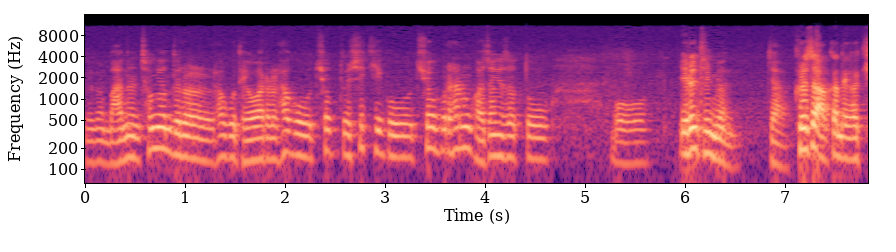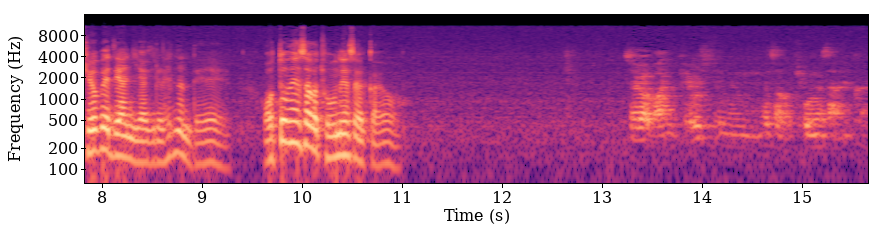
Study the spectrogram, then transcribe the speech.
내가 많은 청년들을 하고 대화를 하고 취업도 시키고 취업을 하는 과정에서 또, 뭐, 예를 들면, 자, 그래서 아까 내가 기업에 대한 이야기를 했는데, 어떤 회사가 좋은 회사일까요? 제가 많이 배울 수 있는 회사가 좋은 회사 아닐까요?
